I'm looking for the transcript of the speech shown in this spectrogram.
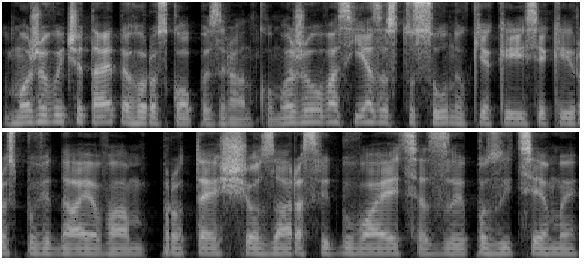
може ви читаєте гороскопи зранку? Може, у вас є застосунок якийсь, який розповідає вам про те, що зараз відбувається з позиціями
